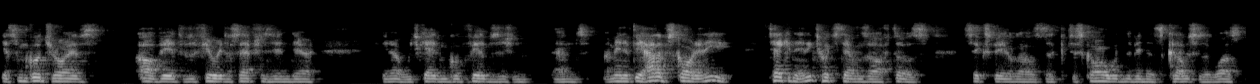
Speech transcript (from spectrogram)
he has some good drives albeit there was a few interceptions in there, you know, which gave them good field position. And I mean, if they had have scored any, taken any touchdowns off those six field goals, the, the score wouldn't have been as close as it was.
